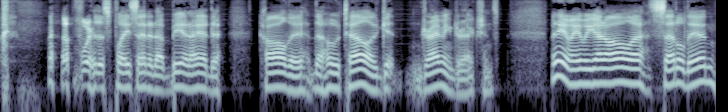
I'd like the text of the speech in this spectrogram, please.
of where this place ended up being. I had to call the, the hotel and get driving directions. But anyway, we got all uh, settled in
